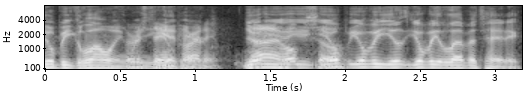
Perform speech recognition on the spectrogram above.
You'll be glowing Thursday when you get here. You'll, no, I hope so. You'll, you'll, be you'll, you'll be levitating.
